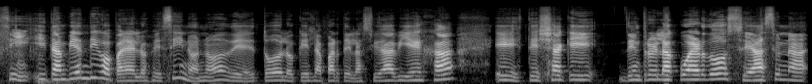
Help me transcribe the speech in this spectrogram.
Sí, y también digo para los vecinos, ¿no? De todo lo que es la parte de la ciudad vieja, este, ya que dentro del acuerdo se hace una,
